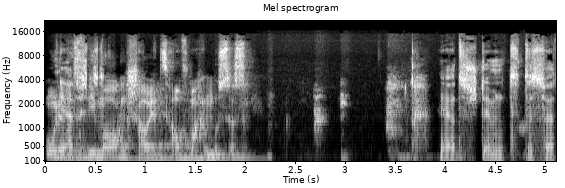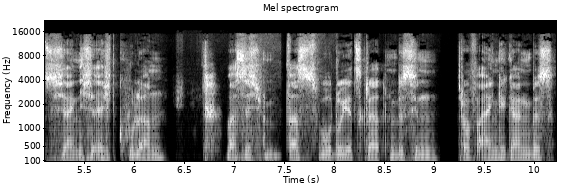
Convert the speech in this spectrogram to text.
Ohne ja, dass du die Morgenschau jetzt aufmachen musstest. Ja, das stimmt. Das hört sich eigentlich echt cool an. Was ich, was, wo du jetzt gerade ein bisschen drauf eingegangen bist,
